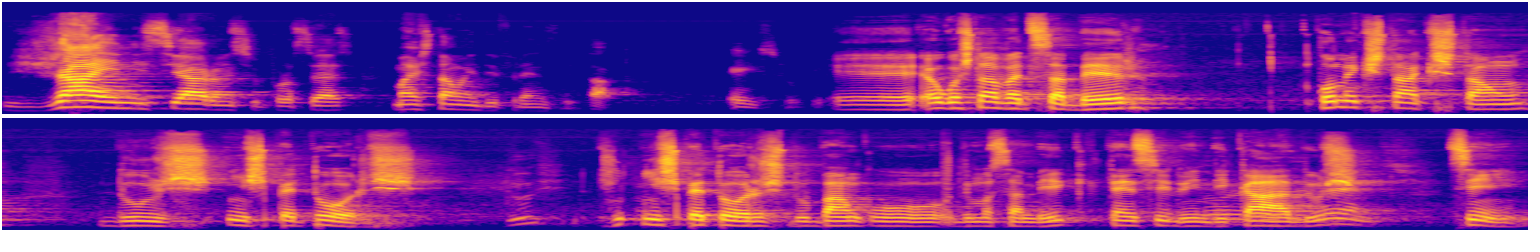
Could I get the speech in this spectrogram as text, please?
já iniciaram esse processo mas estão em diferentes etapas. É isso. É, eu gostava de saber como é que está a questão dos inspetores? Inspetores do Banco de Moçambique que têm sido indicados, residentes. sim,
